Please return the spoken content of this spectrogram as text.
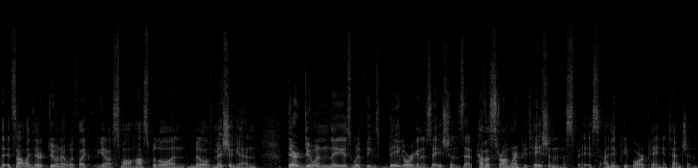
It's not like they're doing it with like you know a small hospital in middle of Michigan. They're doing these with these big organizations that have a strong reputation in the space. I think people are paying attention.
